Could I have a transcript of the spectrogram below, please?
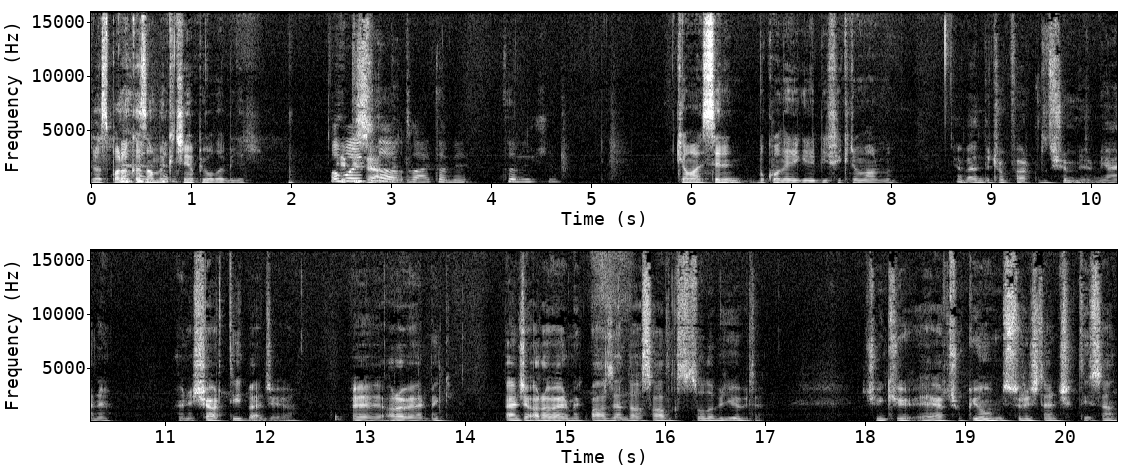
Biraz para kazanmak için yapıyor olabilir. O E, boyutu da var tabii. Tabii ki. Kemal senin bu konuyla ilgili bir fikrin var mı? Ya ben de çok farklı düşünmüyorum yani. Hani şart değil bence ya. Ee, ara vermek. Bence ara vermek bazen daha sağlıksız olabiliyor bir de. Çünkü eğer çok yoğun bir süreçten çıktıysan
